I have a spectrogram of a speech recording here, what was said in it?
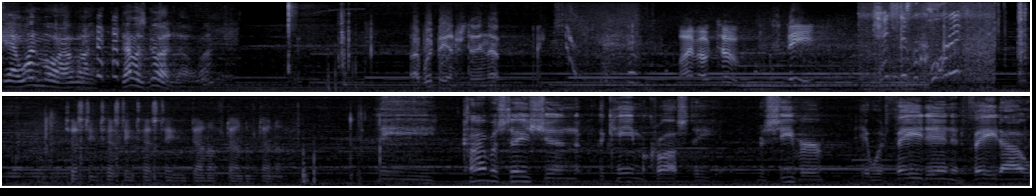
Yeah, one more. How about- That was good, though, huh? I would be interested in that. 502. Speed. Can't you just record it? Testing, testing, testing. Done off, done off, done off. The conversation that came across the receiver, it would fade in and fade out.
